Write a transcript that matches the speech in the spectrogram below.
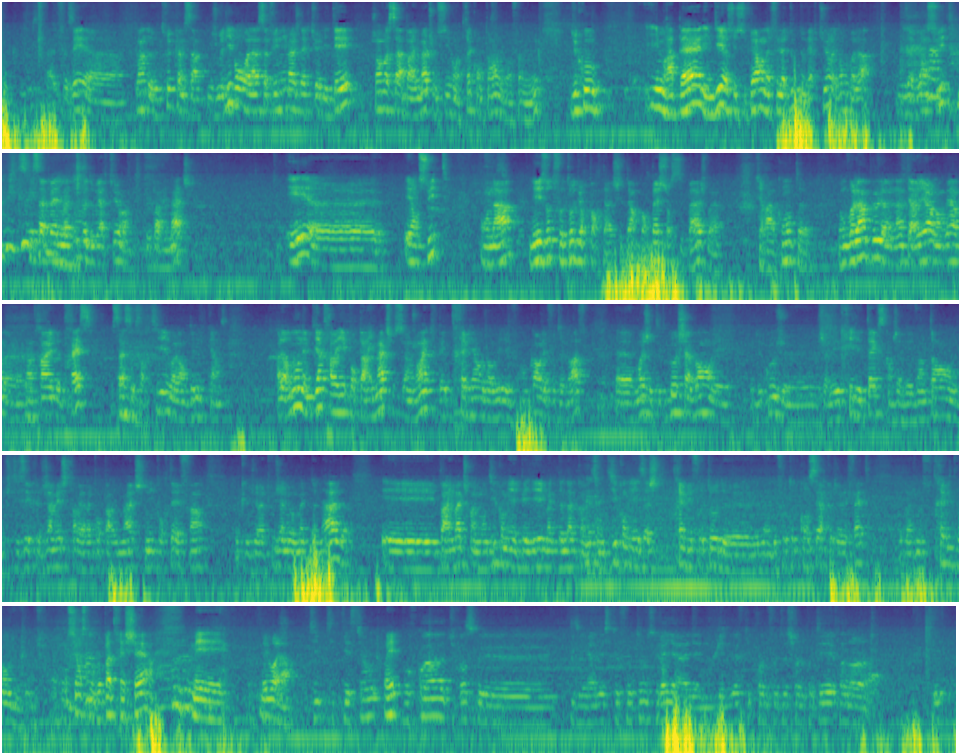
Bah, il faisait euh, plein de trucs comme ça. Je me dis bon voilà, ça fait une image d'actualité, j'envoie ça à Paris Match, je me suis dit bon, très content, il mieux. Du coup, il me rappelle, il me dit Ah, c'est super, on a fait la double d'ouverture, et donc voilà, vous avez ensuite ce qui s'appelle la double d'ouverture de Paris Match. Et, euh, et ensuite, on a les autres photos du reportage. C'était un reportage sur six pages voilà, qui raconte Donc voilà un peu l'intérieur, l'envers d'un travail de presse. Ça, c'est sorti voilà, en 2015. Alors nous, on aime bien travailler pour Paris Match, c'est un journal qui paye très bien aujourd'hui encore les photographes. Euh, moi, j'étais de gauche avant et, du coup, j'avais écrit des textes quand j'avais 20 ans où je disais que jamais je travaillerais pour Paris Match ni pour TF1, je n'irais plus jamais au McDonald's. Et Paris Match, quand ils m'ont dit combien ils payaient, McDonald's, quand ils ont dit combien ils achèteraient mes photos de, des photos de concert que j'avais faites, et eh ben, je me suis très vite vendu. La conscience ne vaut pas très cher, mais, mais voilà. Petite, petite question. Oui. Pourquoi tu penses que ils ont gardé cette photo? Parce que là, il y a, y a une, meuf qui prend une photo sur le côté. Enfin,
